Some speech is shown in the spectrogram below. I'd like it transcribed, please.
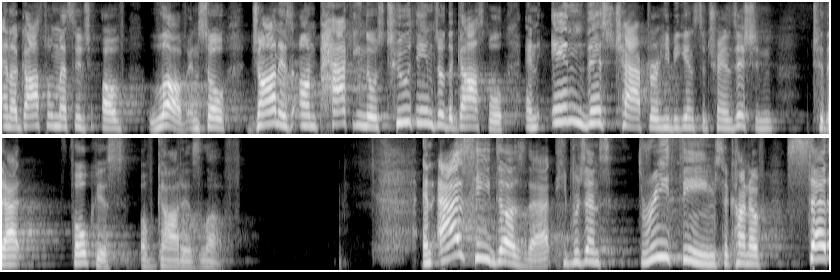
and a gospel message of love. And so John is unpacking those two themes of the gospel. And in this chapter, he begins to transition to that focus of God is love. And as he does that, he presents three themes to kind of set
